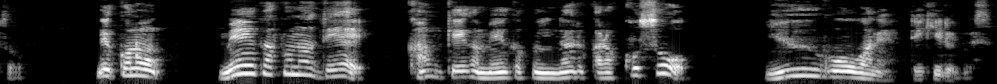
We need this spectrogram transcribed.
そう。で、この明確な出会い、関係が明確になるからこそ、融合がね、できるんです。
